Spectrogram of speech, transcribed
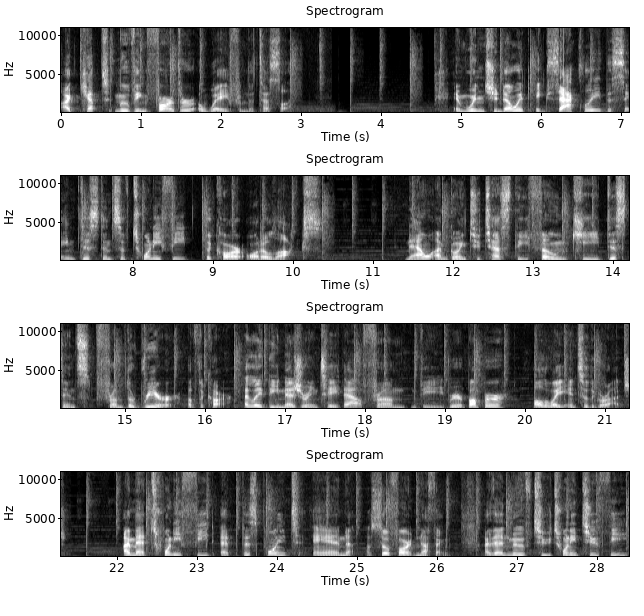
I kept moving farther away from the Tesla. And wouldn't you know it, exactly the same distance of 20 feet, the car auto locks. Now I'm going to test the phone key distance from the rear of the car. I laid the measuring tape out from the rear bumper all the way into the garage. I'm at 20 feet at this point and so far nothing. I then move to 22 feet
